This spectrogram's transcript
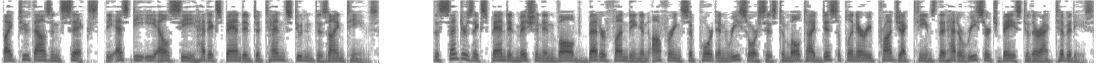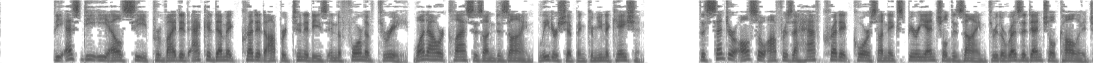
By 2006, the SDELC had expanded to 10 student design teams. The center's expanded mission involved better funding and offering support and resources to multidisciplinary project teams that had a research base to their activities. The SDELC provided academic credit opportunities in the form of three, one-hour classes on design, leadership and communication. The center also offers a half-credit course on experiential design through the Residential College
